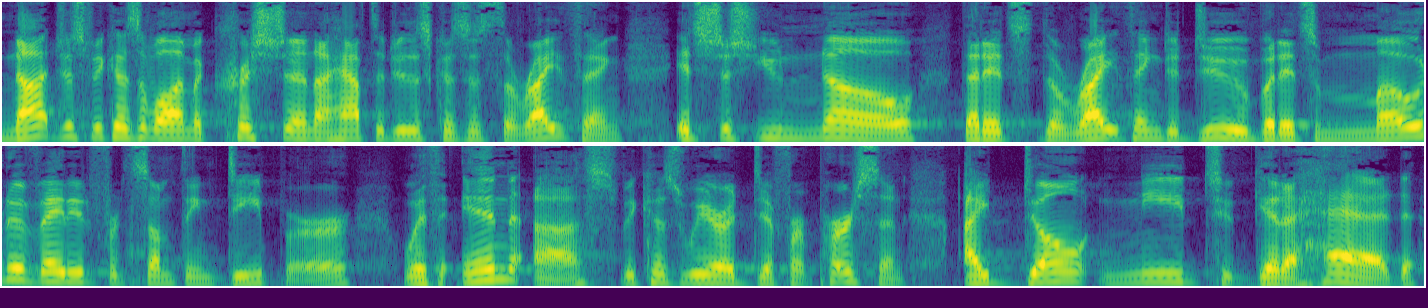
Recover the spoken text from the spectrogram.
not just because of, well, I'm a Christian, I have to do this because it's the right thing. It's just you know that it's the right thing to do, but it's motivated for something deeper within us because we are a different person. I don't need to get ahead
